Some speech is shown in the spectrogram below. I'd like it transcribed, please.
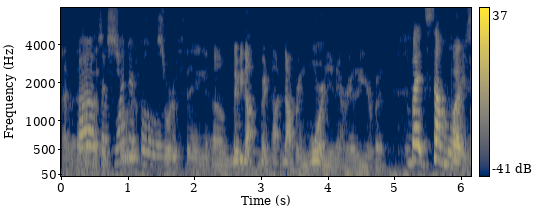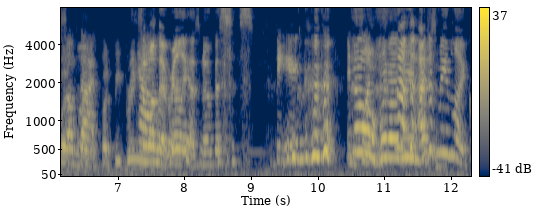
As, as, Oh, a, as a that's sort wonderful. of sort of thing. Um, maybe not not not bring Warren in every other year, but But someone but but of but, that but be bringing Someone that really has no business. being. No, but I Not mean, that- I just mean like.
